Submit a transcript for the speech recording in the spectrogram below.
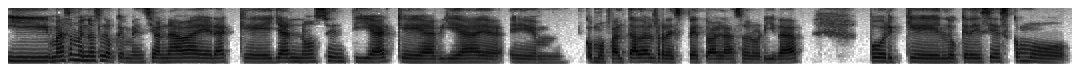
y más o menos lo que mencionaba era que ella no sentía que había em, como faltado el respeto a la sororidad, porque lo que decía es como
